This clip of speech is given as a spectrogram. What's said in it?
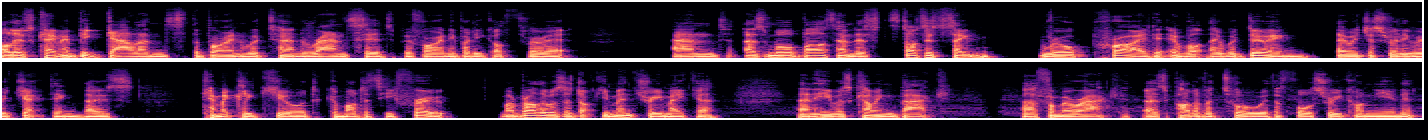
Olives came in big gallons. The brine would turn rancid before anybody got through it. And as more bartenders started to take real pride in what they were doing, they were just really rejecting those chemically cured commodity fruit. My brother was a documentary maker, and he was coming back uh, from Iraq as part of a tour with a Force Recon unit.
